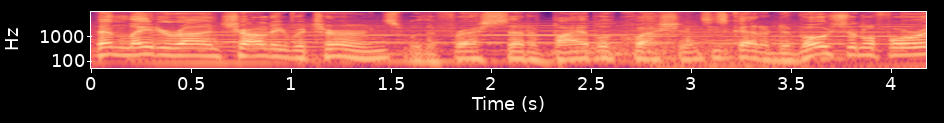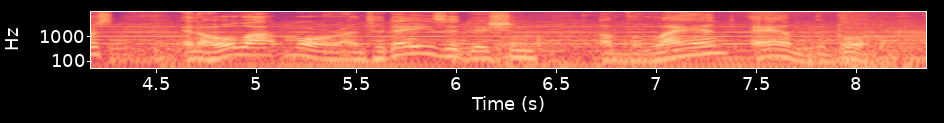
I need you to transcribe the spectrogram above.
Then later on, Charlie returns with a fresh set of Bible questions. He's got a devotional for us and a whole lot more on today's edition of The Land and the Book.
